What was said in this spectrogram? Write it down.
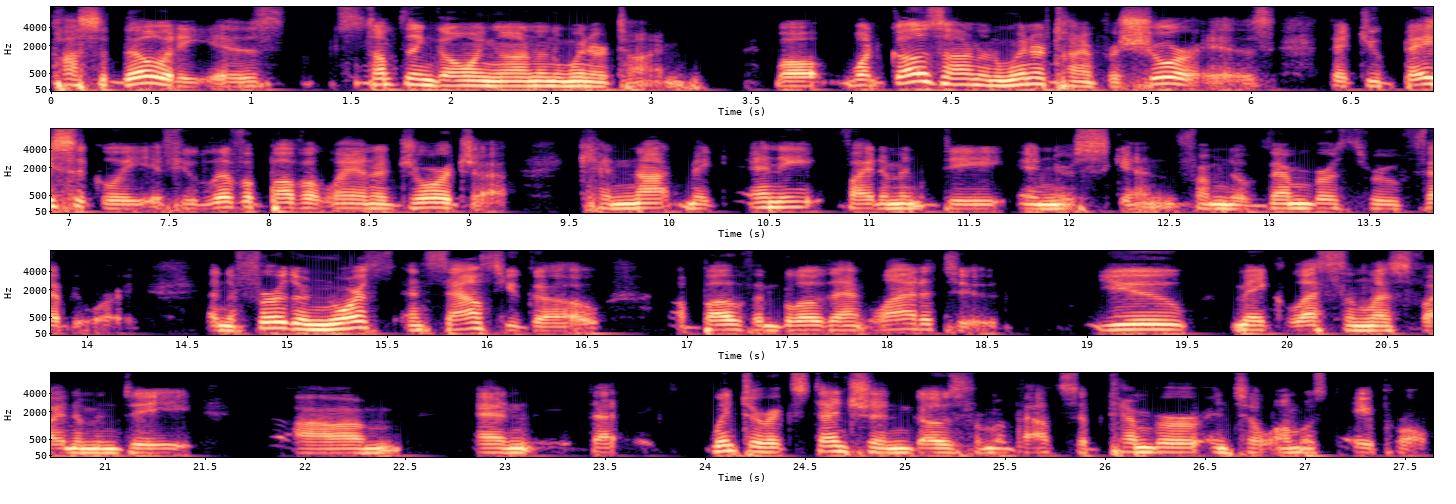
possibility is something going on in the wintertime. Well, what goes on in wintertime for sure is that you basically, if you live above Atlanta, Georgia, cannot make any vitamin D in your skin from November through February. And the further north and south you go, above and below that latitude, you make less and less vitamin D. Um, and that winter extension goes from about September until almost April.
